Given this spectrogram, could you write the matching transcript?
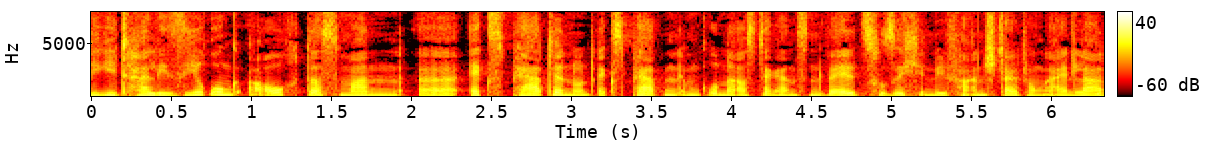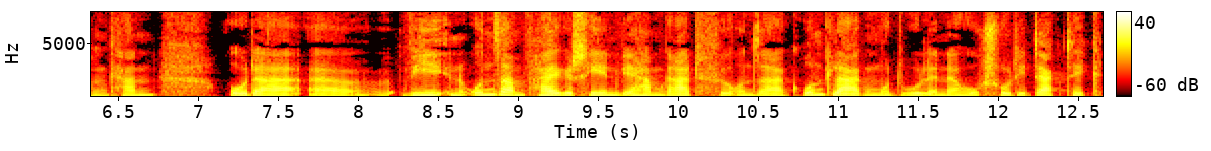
Digitalisierung auch, dass man äh, Expertinnen und Experten im Grunde aus der ganzen Welt zu sich in die Veranstaltung einladen kann. Oder äh, wie in unserem Fall geschehen, wir haben gerade für unser Grundlagenmodul in der Hochschuldidaktik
